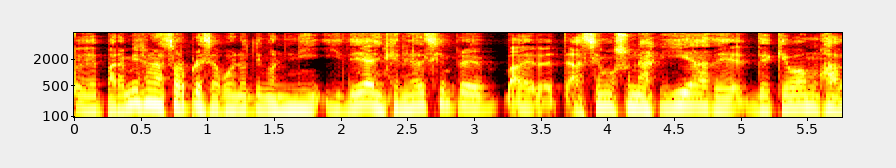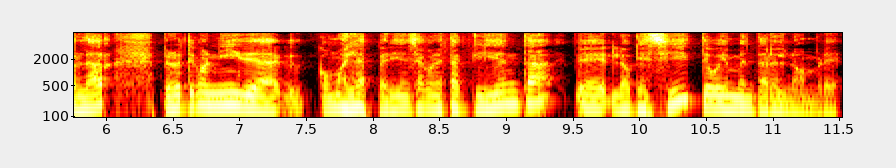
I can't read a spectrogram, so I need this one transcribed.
eh, para mí es una sorpresa porque no tengo ni idea. En general siempre eh, hacemos unas guías de, qué vamos a hablar, pero no tengo ni idea cómo es la experiencia con esta clienta. Eh, lo que sí, te voy a inventar el nombre.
